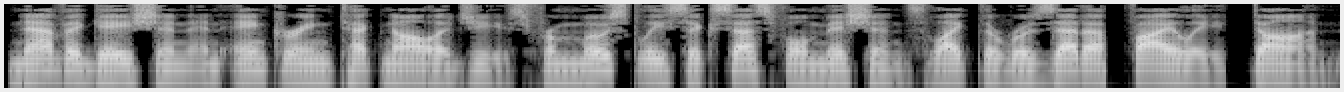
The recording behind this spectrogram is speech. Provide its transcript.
navigation and anchoring technologies from mostly successful missions like the Rosetta 5 Philae, Dawn,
